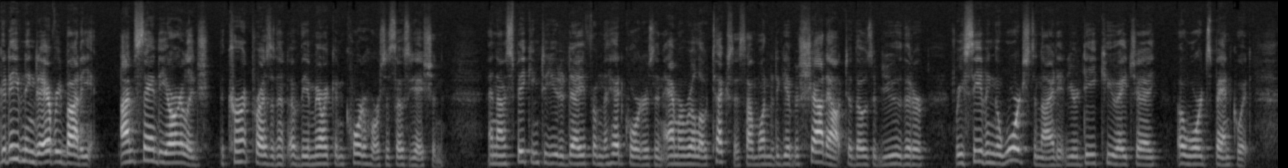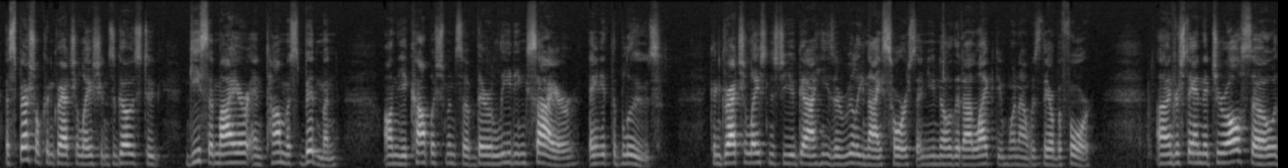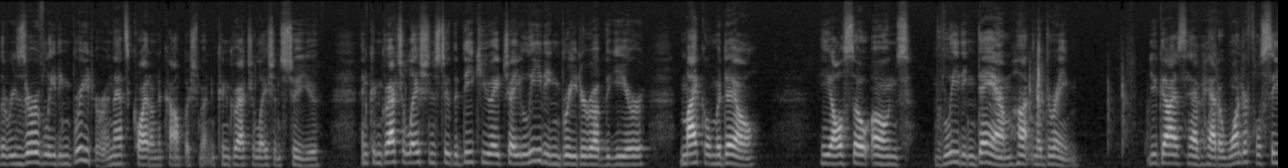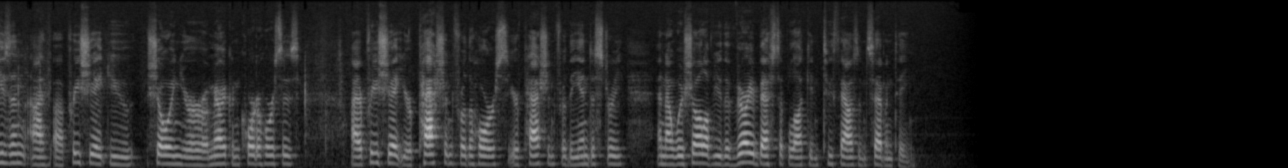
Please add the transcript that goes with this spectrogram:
Good evening to everybody. I'm Sandy Arledge, the current president of the American Quarter Horse Association, and I'm speaking to you today from the headquarters in Amarillo, Texas. I wanted to give a shout out to those of you that are receiving awards tonight at your DQHA Awards Banquet. A special congratulations goes to Gesa Meier and Thomas Bidmon on the accomplishments of their leading sire, Ain't It the Blues. Congratulations to you guy. He's a really nice horse, and you know that I liked him when I was there before. I understand that you're also the reserve leading breeder, and that's quite an accomplishment, and congratulations to you. And congratulations to the DQHA leading breeder of the year, Michael Middel. He also owns the leading dam, Hunting a Dream. You guys have had a wonderful season. I appreciate you showing your American quarter horses. I appreciate your passion for the horse, your passion for the industry, and I wish all of you the very best of luck in 2017.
